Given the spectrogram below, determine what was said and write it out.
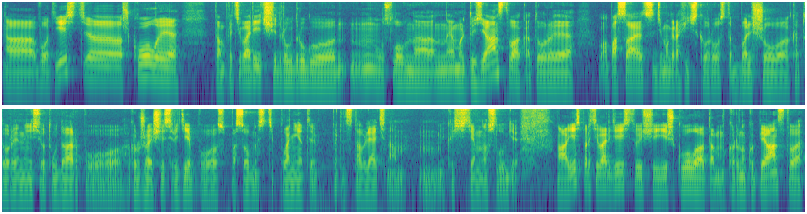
Э, вот, есть э, школы, там противоречащие друг другу, ну, условно, неомальтузианство, которые опасаются демографического роста большого, который нанесет удар по окружающей среде, по способности планеты предоставлять нам экосистемные услуги. А есть противодействующие, есть школа там корнокупианства,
